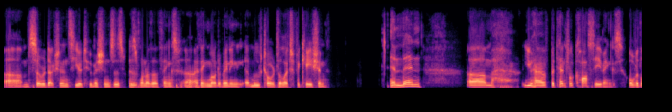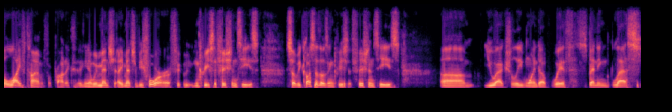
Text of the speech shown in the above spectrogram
Um, so, reduction in CO2 emissions is, is one of the things uh, I think motivating a move towards electrification. And then um, you have potential cost savings over the lifetime of a product. You know, we mentioned I mentioned before increased efficiencies. So, because of those increased efficiencies, um, you actually wind up with spending less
